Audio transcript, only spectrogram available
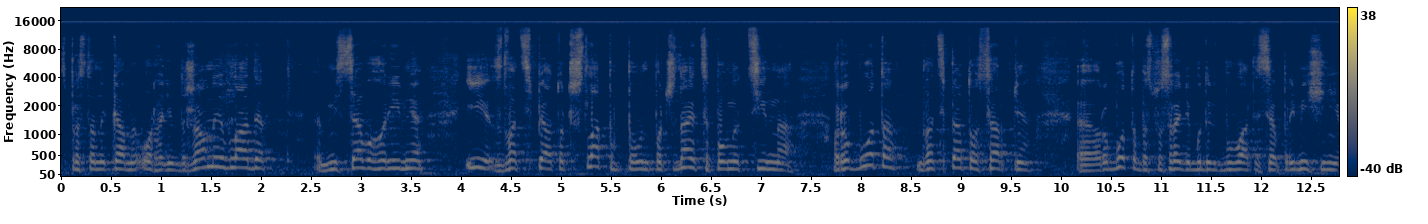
з представниками органів державної влади е, місцевого рівня. І з 25 числа по- по- починається повноцінна робота 25 серпня. Е, Робота безпосередньо буде відбуватися в приміщенні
